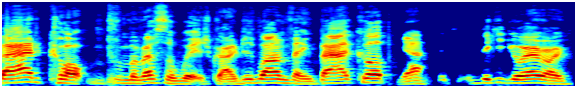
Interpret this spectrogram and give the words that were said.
bad cop from a Wrestle Witch, Greg. Just one thing. Bad cop. Yeah. Vickie Guerrero.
